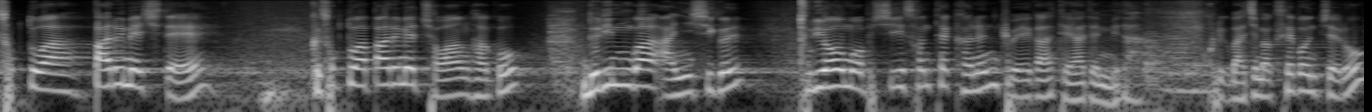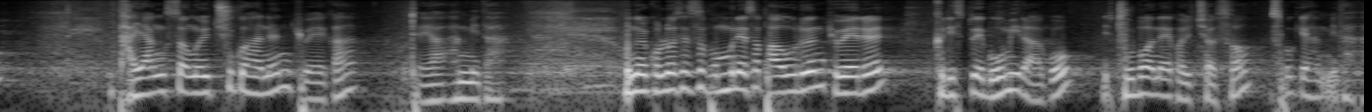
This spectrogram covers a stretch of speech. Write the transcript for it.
속도와 빠름의 시대에 그 속도와 빠름에 저항하고 느림과 안식을 두려움 없이 선택하는 교회가 돼야 됩니다. 그리고 마지막 세 번째로 다양성을 추구하는 교회가 돼야 합니다. 오늘 골로새서 본문에서 바울은 교회를 그리스도의 몸이라고 두 번에 걸쳐서 소개합니다.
